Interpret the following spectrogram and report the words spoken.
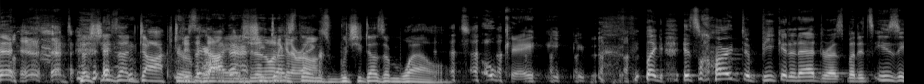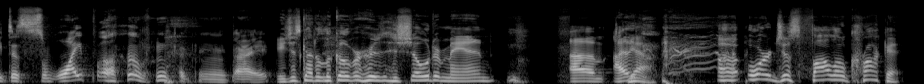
it? Because she's a doctor, She's a Brian. doctor. She She, doesn't wanna does get things, but she does them well. okay. like it's hard to peek at an address, but it's easy to swipe. All right. You just got to look over his, his shoulder, man. Um, I Yeah. Uh, or just follow Crockett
